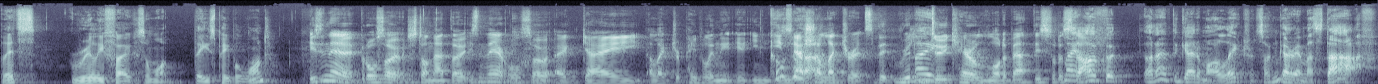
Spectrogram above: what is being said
let's really focus on what these people want. Isn't there, but also just on that though, isn't there also a gay electorate, people in the in, in national electorates that really Mate- do care a lot about this sort of Mate, stuff? I've got, I don't have to go to my electorates. I can go around my staff.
